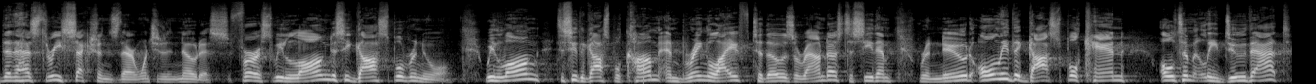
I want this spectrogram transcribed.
that has three sections there I want you to notice. First, we long to see gospel renewal. We long to see the gospel come and bring life to those around us, to see them renewed. Only the gospel can ultimately do that.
